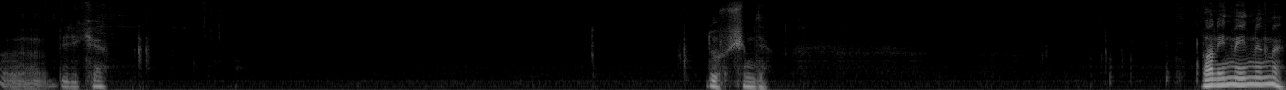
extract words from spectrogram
Ee, 1 2 Dur şimdi. Lan inme inme inme.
